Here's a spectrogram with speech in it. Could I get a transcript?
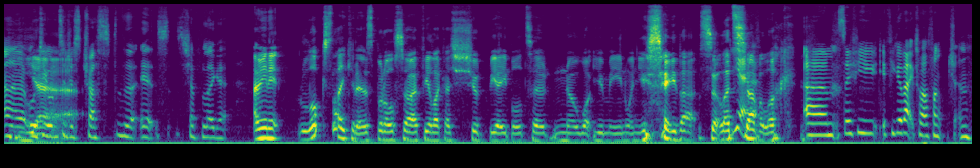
Uh, Or do you want to just trust that it's shuffling it? I mean, it looks like it is, but also I feel like I should be able to know what you mean when you say that. So let's Yeah. have a look. Um, so if you if you go back to our function,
